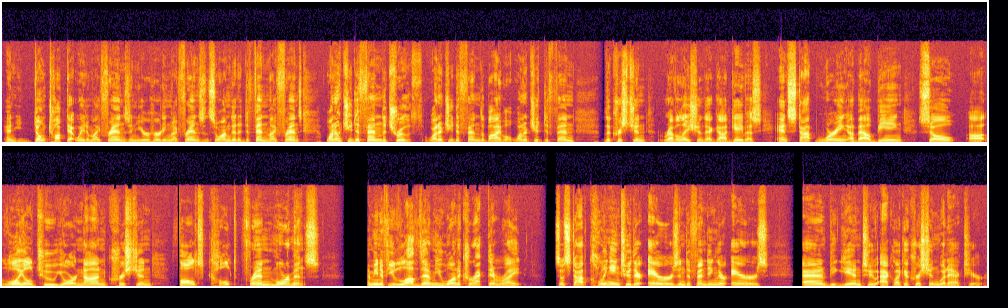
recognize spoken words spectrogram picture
and don't talk that way to my friends, and you're hurting my friends, and so I'm going to defend my friends." Why don't you defend the truth? Why don't you defend the Bible? Why don't you defend the Christian revelation that God gave us, and stop worrying about being so uh, loyal to your non-Christian false cult friend Mormons? I mean, if you love them, you want to correct them, right? So stop clinging to their errors and defending their errors and begin to act like a Christian would act here.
